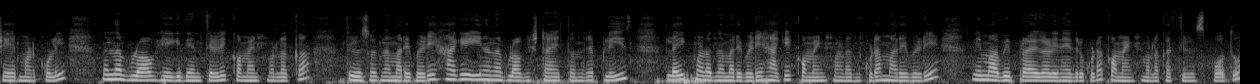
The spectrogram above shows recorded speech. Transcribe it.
ಶೇರ್ ಮಾಡ್ಕೊಳ್ಳಿ. ನನ್ನ ಬ್ಲಾಗ್ ಹೇಗಿದೆ ಅಂತೇಳಿ ಕಾಮೆಂಟ್ ಮೂಲಕ ತಿಳಿಸೋದನ್ನ ಮರಿಬೇಡಿ. ಹಾಗೆ ಈ ನನ್ನ ಬ್ಲಾಗ್ ಇಷ್ಟ ಆಯಿತು ಅಂದರೆ ಪ್ಲೀಸ್ ಲೈಕ್ ಮಾಡೋದನ್ನ ಮರಿಬೇಡಿ. ಹಾಗೆ ಕಾಮೆಂಟ್ ಮಾಡೋದನ್ನ ಕೂಡ ಮರಿಬೇಡಿ. ನಿಮ್ಮ ಅಭಿಪ್ರಾಯಗಳೇನಿದ್ರು ಕೂಡ ಕಾಮೆಂಟ್ ಮೂಲಕ ತಿಳಿಸ್ಬೋದು.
